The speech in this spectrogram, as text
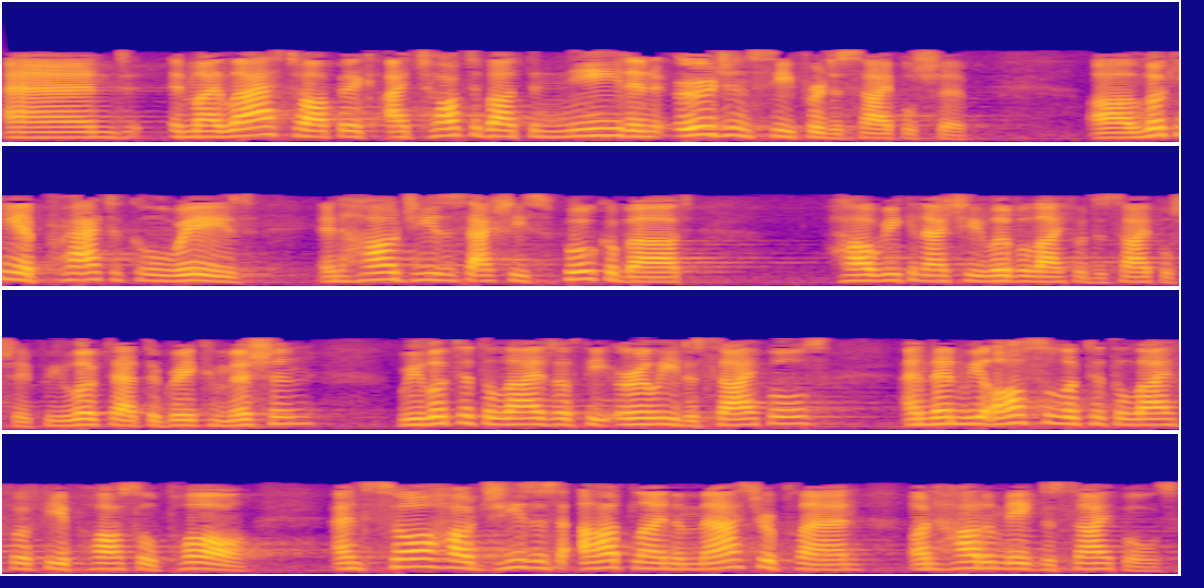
And in my last topic, I talked about the need and urgency for discipleship uh, looking at practical ways and how Jesus actually spoke about how we can actually live a life of discipleship. We looked at the Great Commission, we looked at the lives of the early disciples, and then we also looked at the life of the Apostle Paul and saw how Jesus outlined a master plan on how to make disciples.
